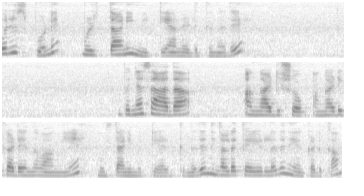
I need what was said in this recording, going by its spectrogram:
ഒരു സ്പൂണ് മുൾത്താണി മിട്ടിയാണ് എടുക്കുന്നത്. അപ്പം ഞാൻ സാധാ അങ്ങാടി ഷോപ്പ് അങ്ങാടി കടയിൽ നിന്ന് വാങ്ങിയ മുൾത്താണി മിട്ടിയാണ് എടുക്കുന്നത്. നിങ്ങളുടെ കയ്യിലുള്ളത് നിങ്ങൾക്ക് എടുക്കാം.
